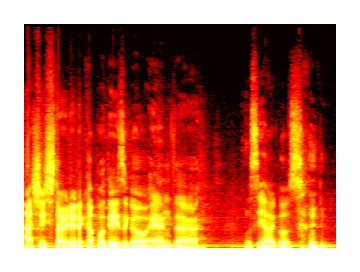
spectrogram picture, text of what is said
actually started a couple days ago, and uh, we'll see how it goes.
